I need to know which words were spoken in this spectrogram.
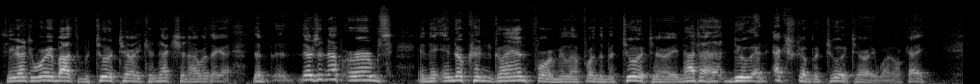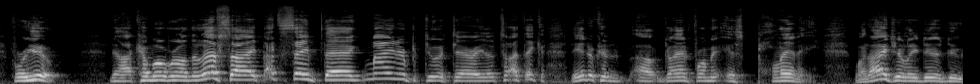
So you don't have to worry about the pituitary connection. I would think the, there's enough herbs in the endocrine gland formula for the pituitary, not to do an extra pituitary one, okay? For you. Now I come over on the left side, that's the same thing, minor pituitary. So I think the endocrine uh, gland formula is plenty. What I generally do is do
